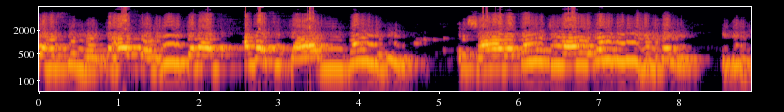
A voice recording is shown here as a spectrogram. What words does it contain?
کا حسن منتہا توحید کنان اگر چی تاریزان بھی اشارتاً کنایتاً بھی ہم کریں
